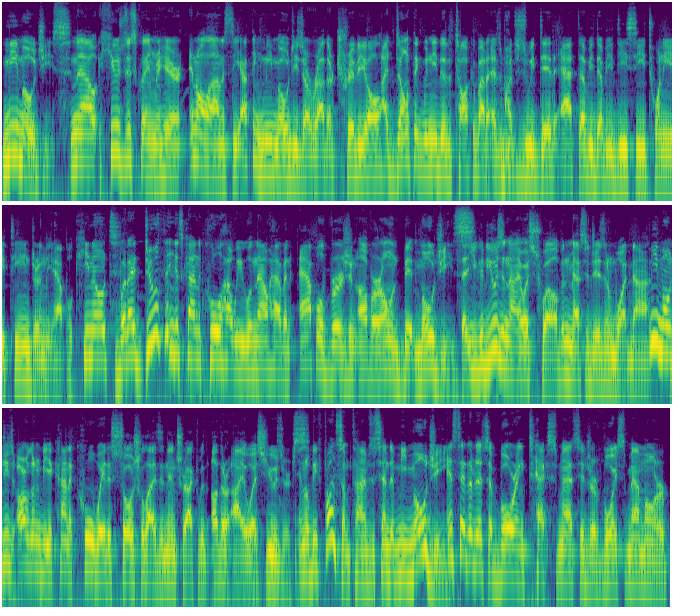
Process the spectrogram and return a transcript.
Memojis. Now, huge disclaimer here. In all honesty, I think memojis are rather trivial. I don't think we needed to talk about it as much as we did at WWDC 2018 during the Apple keynote. But I do think it's kind of cool how we will now have an Apple version of our own Bitmojis that you could use in iOS 12 and messages and whatnot. Memojis are going to be a kind of cool way to socialize and interact with other iOS users. And it'll be fun sometimes to send a memoji instead of just a boring text message or voice memo or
